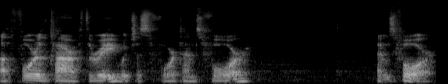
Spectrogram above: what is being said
uh, 4 to the power of 3, which is 4 times 4 times 4.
